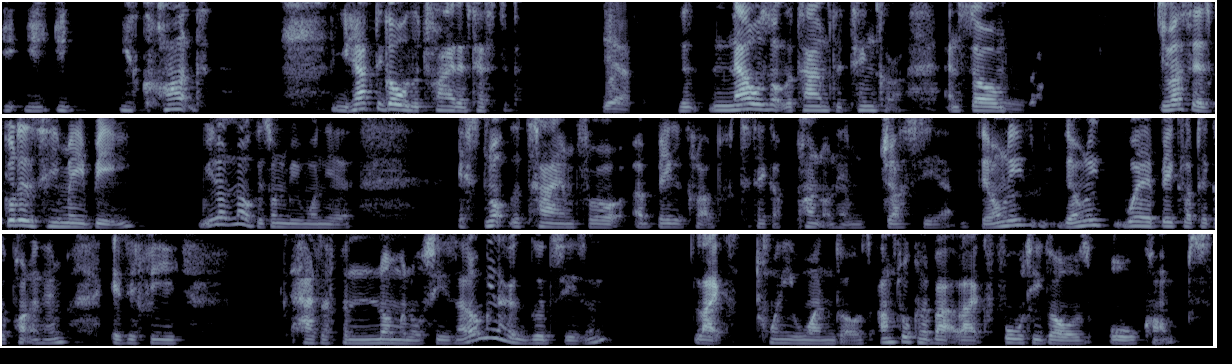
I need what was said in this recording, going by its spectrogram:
you you you can't. You have to go with the tried and tested. Yeah. Now is not the time to tinker, and so Mm. Guirassy, as good as he may be, we don't know because it's only been one year. It's not the time for a bigger club to take a punt on him just yet. The only the only way a big club take a punt on him is if he has a phenomenal season. I don't mean like a good season, like 21 goals. I'm talking about like 40 goals all comps.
